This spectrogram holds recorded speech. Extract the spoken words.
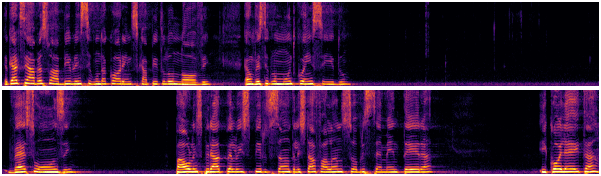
Eu quero que você abra sua Bíblia em 2 Coríntios, capítulo 9. É um versículo muito conhecido. Verso 11. Paulo, inspirado pelo Espírito Santo, ele está falando sobre sementeira e colheita.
